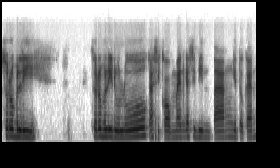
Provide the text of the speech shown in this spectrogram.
suruh beli. Suruh beli dulu kasih komen kasih bintang gitu kan.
